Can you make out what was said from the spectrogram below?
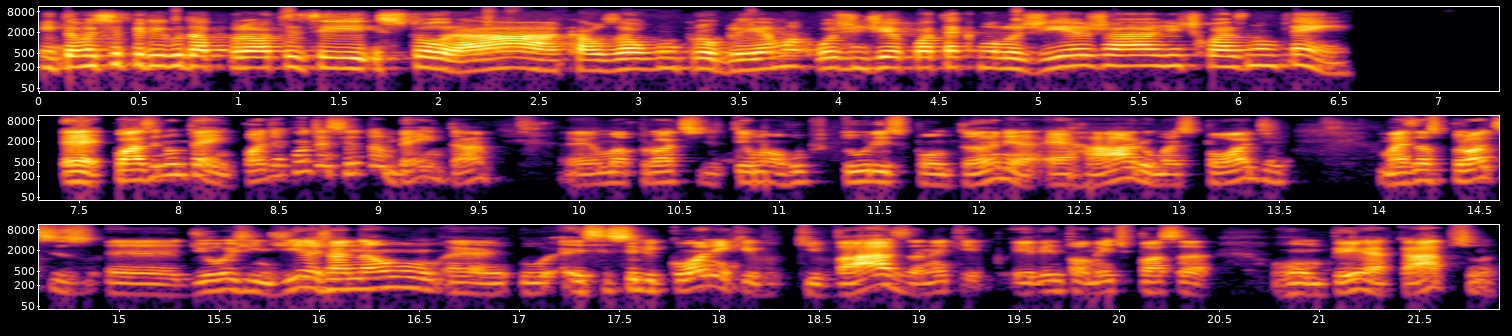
Então, esse perigo da prótese estourar, causar algum problema, hoje em dia com a tecnologia já a gente quase não tem. É, quase não tem. Pode acontecer também, tá? É uma prótese ter uma ruptura espontânea, é raro, mas pode. Mas as próteses é, de hoje em dia já não. É, esse silicone que, que vaza, né, que eventualmente possa romper a cápsula,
